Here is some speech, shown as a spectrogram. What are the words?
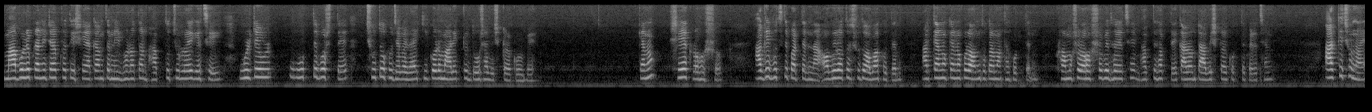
মা বলে প্রাণীটার প্রতি সে একান্ত নির্ভরতার ভাব তো চুলোয় গেছেই। উল্টে উঠতে বসতে ছুতো খুঁজে বেড়ায়, কি করে মার একটু দোষ আবিষ্কার করবে? কেন? সে এক রহস্য। আগে বুঝতে পারতেন না, অবিরত শুধু অবাক হতেন। আর কেন কেন করে অন্ধকার মাথা করতেন ক্রমশ রহস্যভেদ হয়েছে, ভাবতে ভাবতে কারণটা আবিষ্কার করতে পেরেছেন। আর কিছু নয়,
